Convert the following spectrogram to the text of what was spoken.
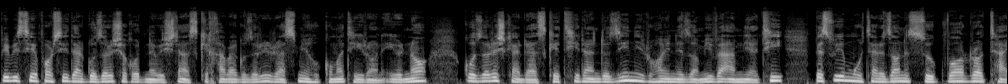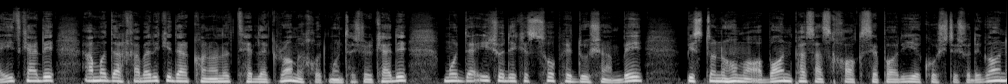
بی بی سی فارسی در گزارش خود نوشته است که خبرگزاری رسمی حکومت ایران ایرنا گزارش کرده است که تیراندازی نیروهای نظامی و امنیتی به سوی معترضان سوگوار را تایید کرده اما در خبری که در کانال تلگرام خود منتشر کرده مدعی شده که صبح دوشنبه 29 آبان پس از خاک سپاری کشته شدگان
